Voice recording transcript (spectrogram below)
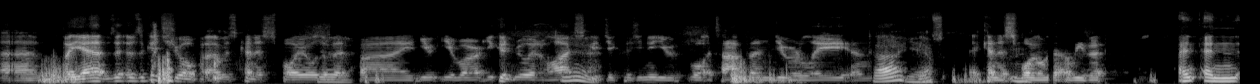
Um, but yeah, it was, it was a good show, but I was kind of spoiled a bit by you. You were you couldn't really relax, Yeah. could you? Because you knew you what had happened. You were late, and Aye. Yeah. Yes. it kind of spoiled it a wee bit. And and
